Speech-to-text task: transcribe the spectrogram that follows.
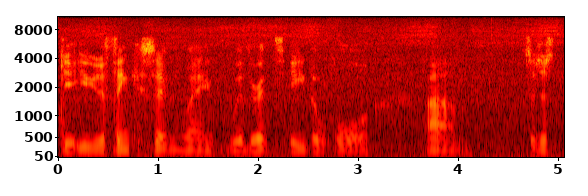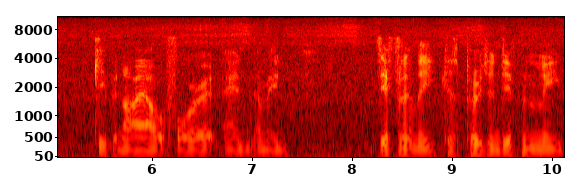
get you to think a certain way, whether it's either or. Um, so just keep an eye out for it, and I mean, definitely because Putin definitely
